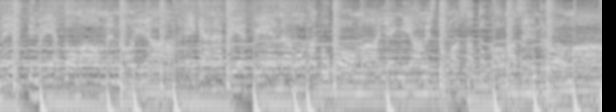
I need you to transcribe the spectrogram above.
Ne jätti meidät oma onnen nojaa Eikä nää tiet vie enää muuta kuin koomaa. Jengi alistumassa Tukholman syndroomaa.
